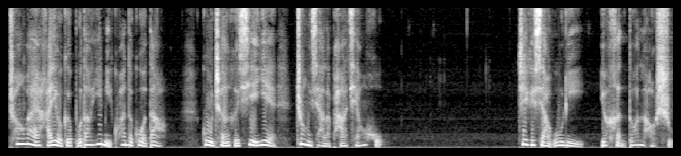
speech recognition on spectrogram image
窗外还有个不到一米宽的过道，顾城和谢烨种下了爬墙虎。这个小屋里有很多老鼠，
